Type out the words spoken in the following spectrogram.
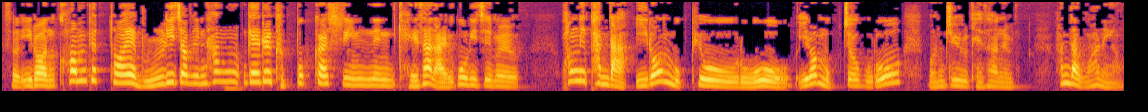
그래서 이런 컴퓨터의 물리적인 한계를 극복할 수 있는 계산 알고리즘을 확립한다. 이런 목표로, 이런 목적으로 원주율 계산을 한다고 하네요.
